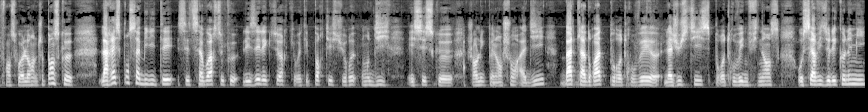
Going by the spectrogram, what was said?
François Hollande. Je pense que la responsabilité, c'est de savoir ce que les électeurs qui ont été portés sur eux ont dit. Et c'est ce que Jean-Luc Mélenchon a dit, battre la droite pour retrouver euh, la justice, pour retrouver une finance au service de l'économie,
